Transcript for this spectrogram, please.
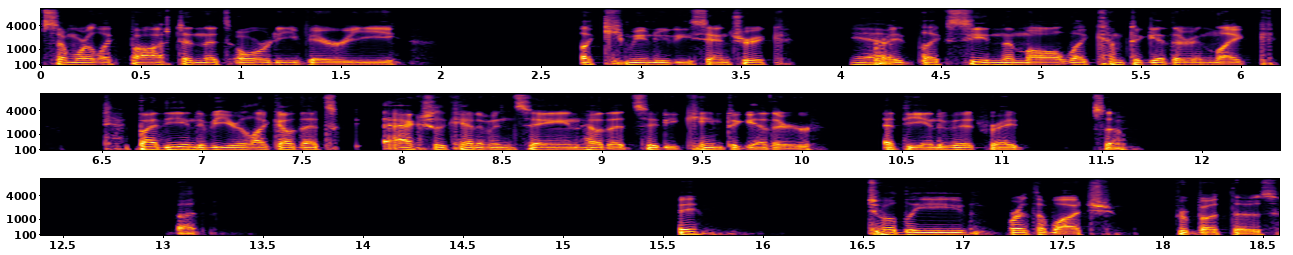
somewhere like Boston that's already very like community centric, Yeah. right? Like seeing them all like come together and like by the end of it you're like, "Oh, that's actually kind of insane how that city came together at the end of it, right?" So but yeah, totally worth a watch for both those,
